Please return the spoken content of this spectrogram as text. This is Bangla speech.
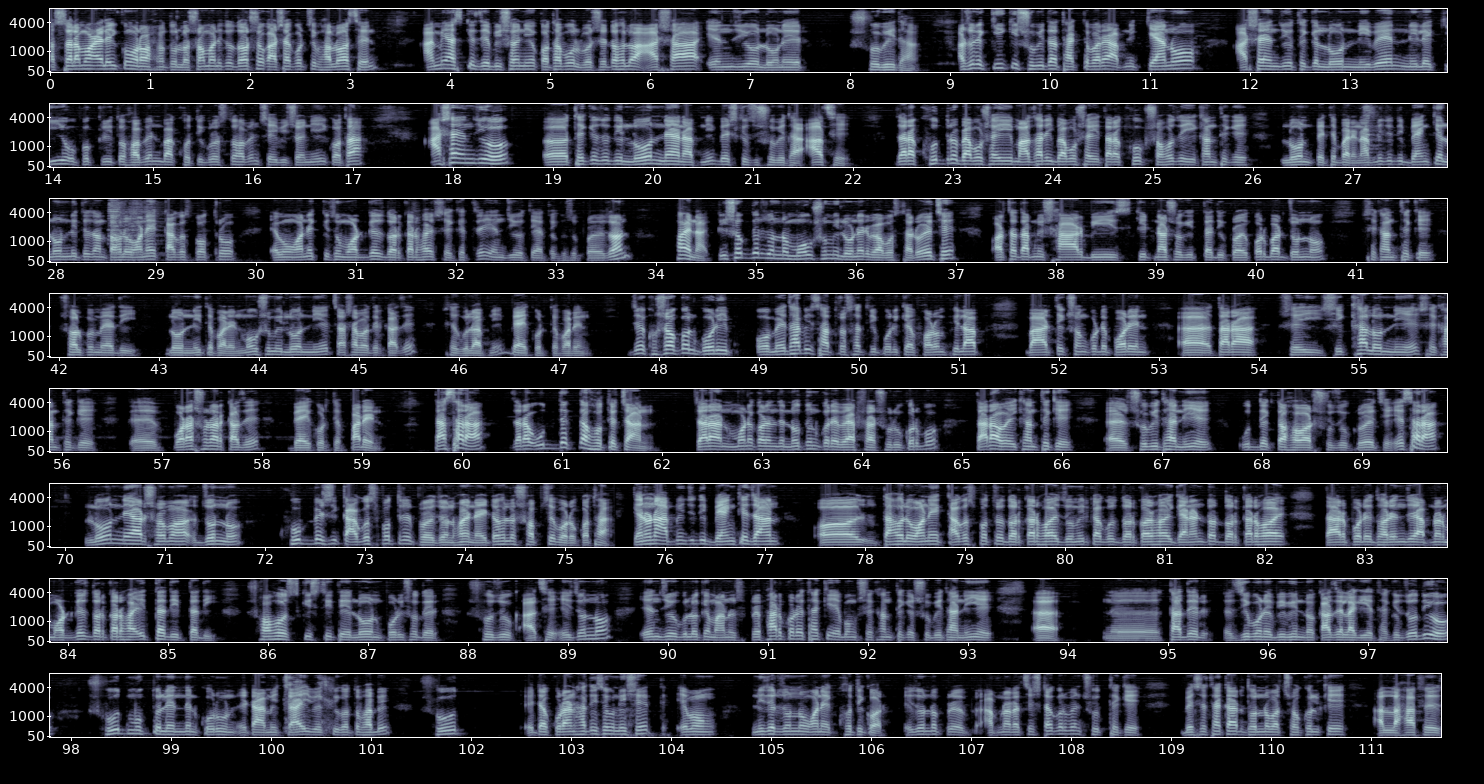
আসসালামু আলাইকুম রহমতুল্লাহ। সম্মানিত দর্শক, আশা করছি ভালো আছেন। আমি আজকে যে বিষয় নিয়ে কথা বলব, সেটা হলো আশা এনজিও লোনের সুবিধা। আসলে কি কি সুবিধা থাকতে পারে? আপনি কেন আশা এনজিও থেকে লোন নেবেন? নিলে কি উপকৃত হবেন বা ক্ষতিগ্রস্ত হবেন? সেই বিষয় নিয়েই কথা। আশা এনজিও থেকে যদি লোন নেন আপনি, বেশ কিছু সুবিধা আছে। যারা ক্ষুদ্র ব্যবসায়ী, মাঝারি ব্যবসায়ী, তারা খুব সহজেই এখান থেকে লোন পেতে পারেন। আপনি যদি ব্যাংকে লোন নিতে যান তাহলে অনেক কাগজপত্র এবং অনেক কিছু মর্টগেজ দরকার হয়, সেক্ষেত্রে এনজিওতে এত কিছু প্রয়োজন হয় না। কৃষকদের জন্য মৌসুমি লোনের ব্যবস্থা রয়েছে। অর্থাৎ আপনি সার, বীজ, কীটনাশক ইত্যাদি ক্রয় করবার জন্য সেখান থেকে স্বল্প স্বল্পমেয়াদী লোন নিতে পারেন। মৌসুমি লোন নিয়ে চাষাবাদের কাজে সেগুলো আপনি ব্যয় করতে পারেন। যে সকল গরিব ও মেধাবী ছাত্রছাত্রী পরীক্ষায় ফর্ম ফিল আপ বা আর্থিক সংকটে পড়েন তারা সেই শিক্ষা লোন নিয়ে সেখান থেকে পড়াশোনার কাজে ব্যয় করতে পারেন। তাছাড়া যারা উদ্যোক্তা হতে চান, যারা মনে করেন যে নতুন করে ব্যবসা শুরু করব, তারাও এখান থেকে সুবিধা নিয়ে উদ্যোক্তা হওয়ার সুযোগ রয়েছে। এছাড়া লোন নেওয়ার সময় জন্য খুব বেশি কাগজপত্রের প্রয়োজন হয় না, এটা হলো সবচেয়ে বড় কথা। কেননা আপনি যদি ব্যাংকে যান তাহলে অনেক কাগজপত্র দরকার হয়, জমির কাগজ দরকার হয়, গ্যারান্টর দরকার হয়, তারপরে ধরেন যে আপনার মর্টগেজ দরকার হয়, ইত্যাদি ইত্যাদি। সহজ কিস্তিতে লোন পরিশোধের সুযোগ আছে। এই জন্য এনজিওগুলোকে মানুষ প্রেফার করে থাকে এবং সেখান থেকে সুবিধা নিয়ে তাদের জীবনে বিভিন্ন কাজে লাগিয়ে থাকে। যদিও সুদমুক্ত লেনদেন করুন, এটা আমি চাই ব্যক্তিগতভাবে। সুদ, এটা কোরআন হাদিসেও নিষেধ এবং নিজের জন্য অনেক ক্ষতিকর। এই জন্য আপনারা চেষ্টা করবেন সুদ থেকে বেঁচে থাকার। ধন্যবাদ সকলকে। আল্লাহ হাফেজ।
